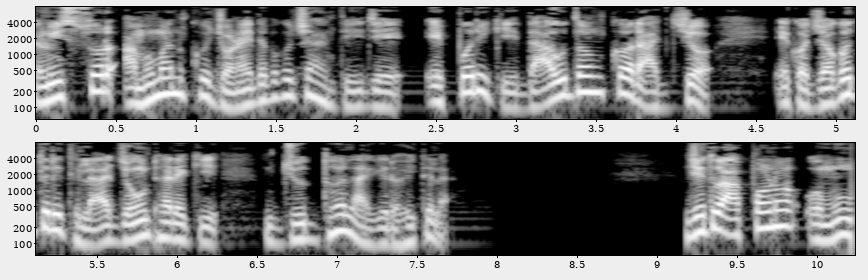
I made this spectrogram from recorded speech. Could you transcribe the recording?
ତେଣୁ ଈଶ୍ୱର ଆମମାନଙ୍କୁ ଜଣାଇଦେବାକୁ ଚାହାନ୍ତି ଯେ ଏପରିକି ଦାଉଦଙ୍କ ରାଜ୍ୟ ଏକ ଜଗତରେ ଥିଲା ଯେଉଁଠାରେ କି ଯୁଦ୍ଧ ଲାଗି ରହିଥିଲା। ଯେହେତୁ ଆପଣ ଓ ମୁଁ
